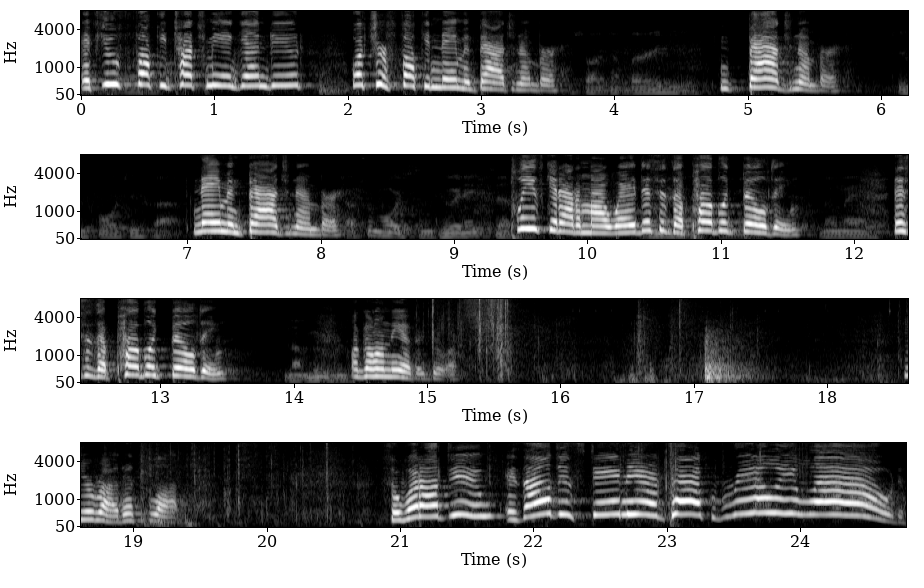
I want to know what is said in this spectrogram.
If you fucking touch me again, dude, what's your fucking name and badge number? Sergeant Larry Badge number. 2425. Name and badge number. Joshua Morrison, 2887. Please get out of my way. This is a public building. No, ma'am. This is a public building. Not moving. I'll go in the other door. You're right, it's locked. So what I'll do is I'll just stand here and talk really loud.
